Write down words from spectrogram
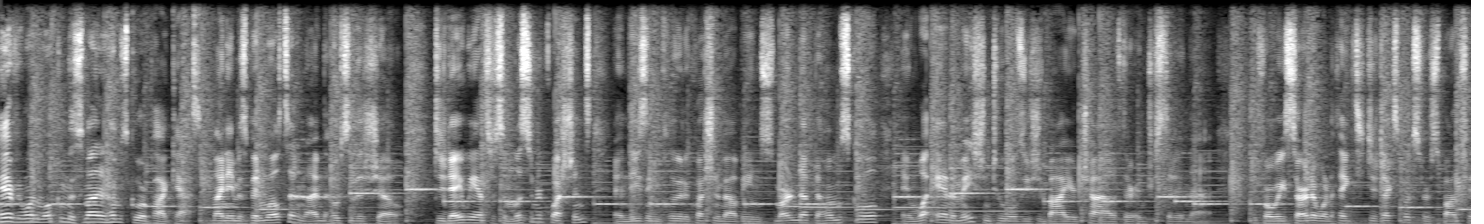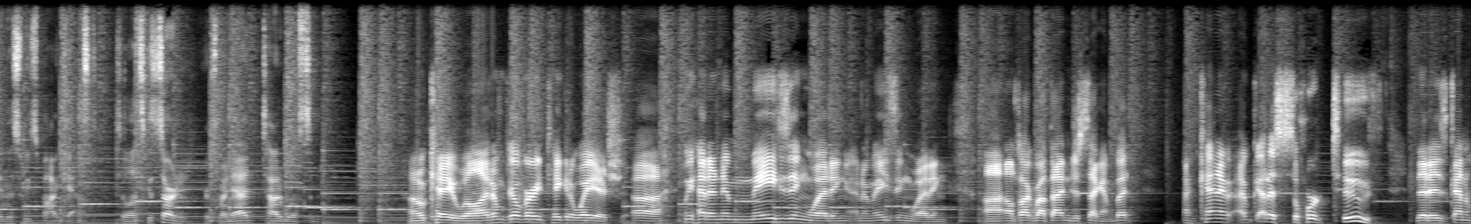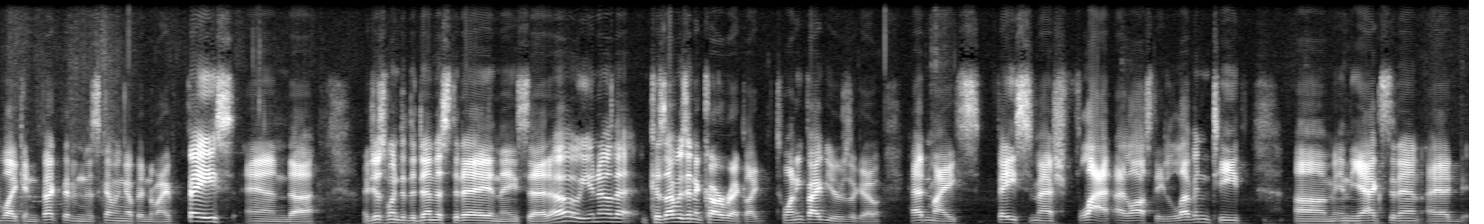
Hey everyone, welcome to the Smiling Homeschooler podcast. My name is Ben Wilson and I'm the host of the show. Today we answer some listener questions, and these include a question about being smart enough to homeschool and what animation tools you should buy your child if they're interested in that. Before we start, I want to thank Teaching Textbooks for sponsoring this week's podcast. So let's get started. Here's my dad, Todd Wilson. Okay, well, I don't feel very take it away ish. Uh, we had an amazing wedding, an amazing wedding. Uh, I'll talk about that in just a second. But I've kind of I've got a sore tooth that is kind of like infected and is coming up into my face. And uh, I just went to the dentist today, and they said, "Oh, you know that because I was in a car wreck like 25 years ago, had my face smashed flat. I lost 11 teeth um, in the accident. I had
